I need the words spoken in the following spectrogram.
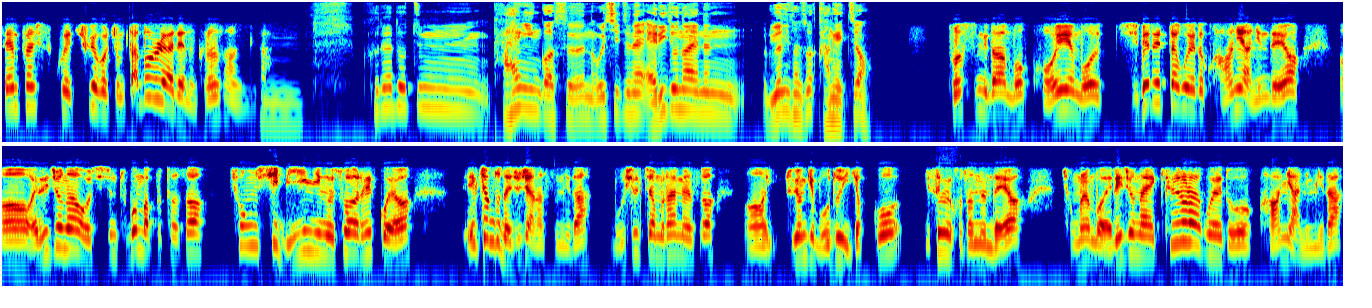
샌프란시스코의 추격을 좀 따돌려야 되는 그런 상황입니다. 음. 그래도 좀 다행인 것은 올 시즌에 애리조나에는 류현진 선수가 강했죠. 그렇습니다. 뭐 거의 뭐 지배를 했다고 해도 과언이 아닌데요. 어, 애리조나 올 시즌 두 번 맞붙어서 총 12이닝을 소화를 했고요. 1점도 내주지 않았습니다. 무실점을 하면서 어, 두 경기 모두 이겼고 2승을 거뒀는데요. 정말 뭐 애리조나의 킬러라고 해도 과언이 아닙니다.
